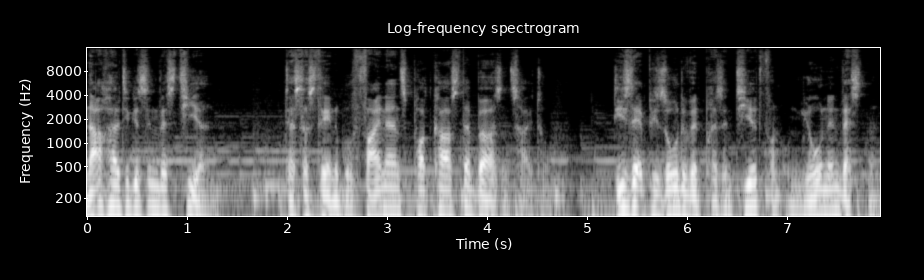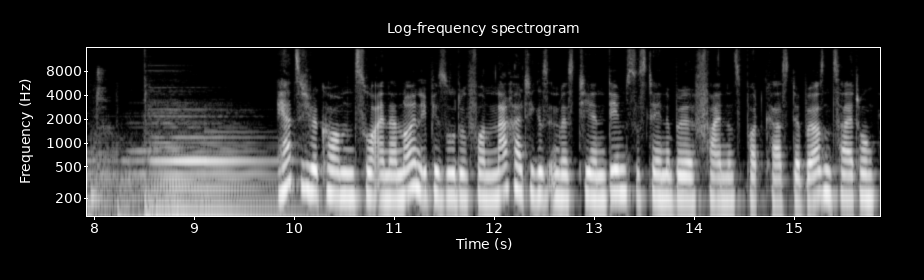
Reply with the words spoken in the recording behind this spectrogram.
Nachhaltiges Investieren, der Sustainable Finance Podcast der Börsenzeitung. Diese Episode wird präsentiert von Union Investment. Herzlich willkommen zu einer neuen Episode von Nachhaltiges Investieren, dem Sustainable Finance Podcast der Börsenzeitung.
